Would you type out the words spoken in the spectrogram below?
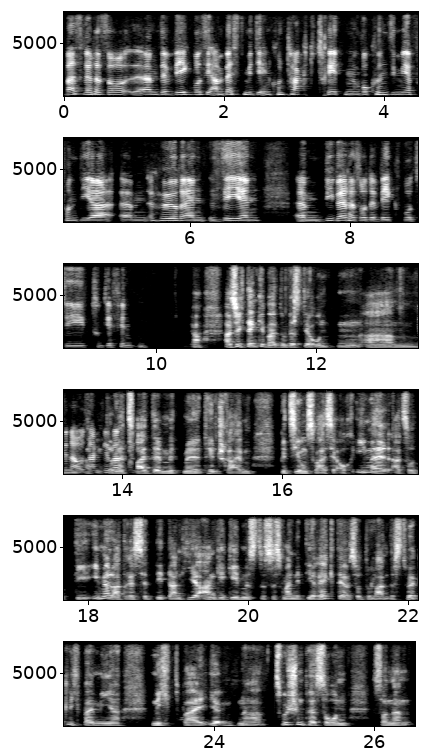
Was wäre so ähm, der Weg, wo sie am besten mit dir in Kontakt treten? Wo können sie mehr von dir ähm, hören, sehen? Ähm, wie wäre so der Weg, wo sie zu dir finden? Ja, also ich denke mal, du wirst ja unten ähm, genau, eine Internetseite mit, mit hinschreiben, beziehungsweise auch E-Mail. Also die E-Mail-Adresse, die dann hier angegeben ist, das ist meine direkte. Also du landest wirklich bei mir, nicht bei irgendeiner Zwischenperson, sondern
